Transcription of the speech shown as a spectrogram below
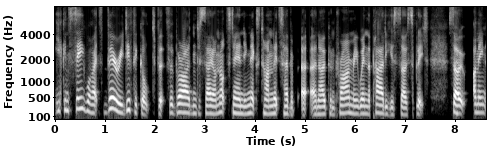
you can see why it's very difficult for, for Biden to say, I'm not standing next time, let's have a, a, an open primary when the party is so split. So, I mean,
